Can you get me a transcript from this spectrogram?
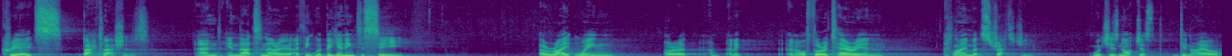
creates backlashes. And in that scenario, I think we're beginning to see a right wing or a, an, an authoritarian climate strategy, which is not just denial,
